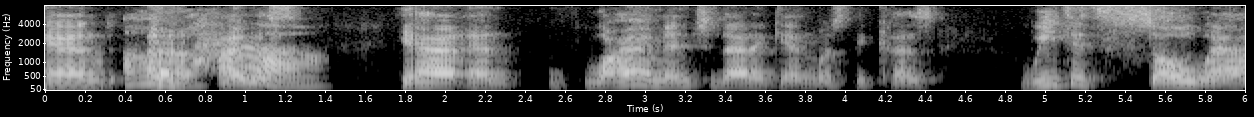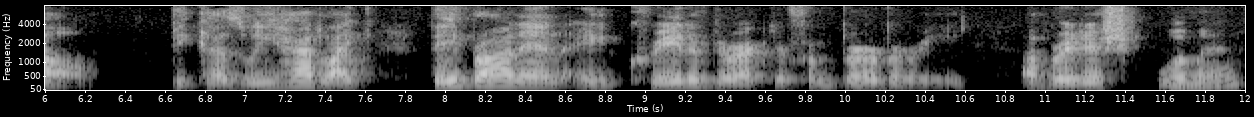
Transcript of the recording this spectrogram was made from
And Oh I was, wow. yeah, and why I mentioned that again was because we did so well because we had like they brought in a creative director from Burberry, a British hmm woman,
